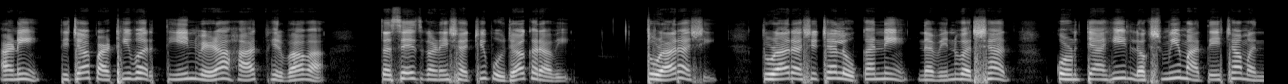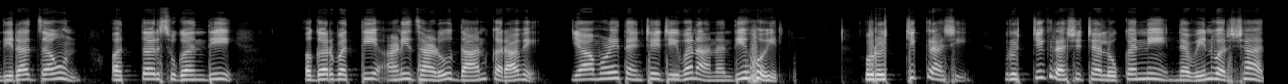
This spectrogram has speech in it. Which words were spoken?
आणि तिच्या पाठीवर तीन वेळा हात फिरवावा. तसेच गणेशाची पूजा करावी. तुळा राशी. तुळा राशीच्या लोकांनी नवीन वर्षात कोणत्याही लक्ष्मी मातेच्या मंदिरात जाऊन अत्तर सुगंधी अगरबत्ती आणि झाडू दान करावे. यामुळे त्यांचे जीवन आनंदी होईल. वृश्चिक राशी. वृश्चिक राशीच्या लोकांनी नवीन वर्षात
